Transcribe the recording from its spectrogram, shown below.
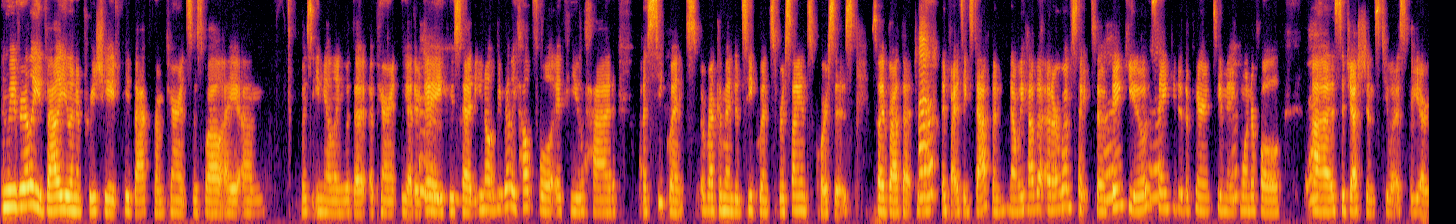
And we really value and appreciate feedback from parents as well. I um, was emailing with a, a parent the other day who said, you know, it'd be really helpful if you had a sequence, a recommended sequence for science courses. So I brought that to the ah. advising staff, and now we have that at our website. So ah. thank you. Ah. Thank you to the parents who make wonderful uh, suggestions to us. We are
